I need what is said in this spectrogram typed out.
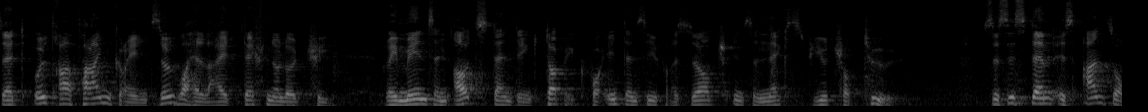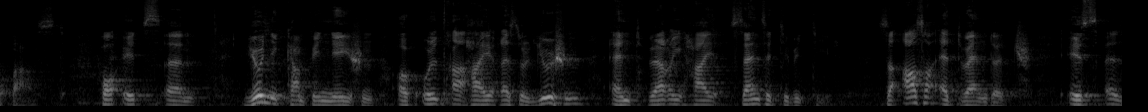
that ultra-fine-grained silver halide technology remains an outstanding topic for intensive research in the next future too. The system is unsurpassed for its um, unique combination of ultra-high resolution and very high sensitivity. The other advantage is uh,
